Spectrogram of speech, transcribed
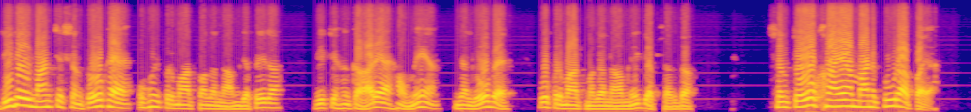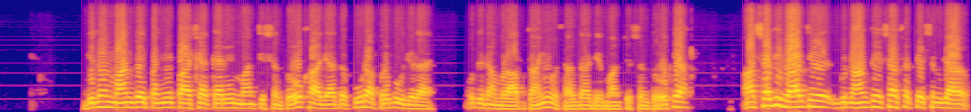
ਜਿਹਦੇ ਮਨ ਚ ਸੰਤੋਖ ਹੈ, ਉਹ ਹੀ ਪ੍ਰਮਾਤਮਾ ਦਾ ਨਾਮ ਜਪੇਗਾ। ਵਿੱਚ ਹੰਕਾਰ ਹੈ, ਹਉਮੈ ਆ ਜਾਂ ਲੋਭ ਹੈ, ਉਹ ਪ੍ਰਮਾਤਮਾ ਦਾ ਨਾਮ ਨਹੀਂ ਜਪ ਸਕਦਾ। ਸੰਤੋਖ ਆਇਆ, ਮਨ ਪੂਰਾ ਪਾਇਆ। ਜਦੋਂ ਮਨ ਦੇ ਪੰਜਵੇਂ ਪਾਤਸ਼ਾਹ ਕਹਿ ਰਹੇ, ਮਨ 'ਚ ਸੰਤੋਖ ਆ ਜਾ, ਤਾਂ ਪੂਰਾ ਪ੍ਰਭੂ ਜਿਹੜਾ ਹੈ, ਉਹਦੇ ਨਾਲ ਮਿਲਾਪ ਤਾਂ ਹੀ ਹੋ ਸਕਦਾ ਜੇ ਮਨ 'ਚ ਸੰਤੋਖ ਆ। ਆਸਾ ਦੀ ਵਾਰ 'ਚ ਗੁਰੂ ਨਾਨਕ ਦੇਵ ਸਾਹਿਬ ਸੱਚੇ ਸਮਝਾ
